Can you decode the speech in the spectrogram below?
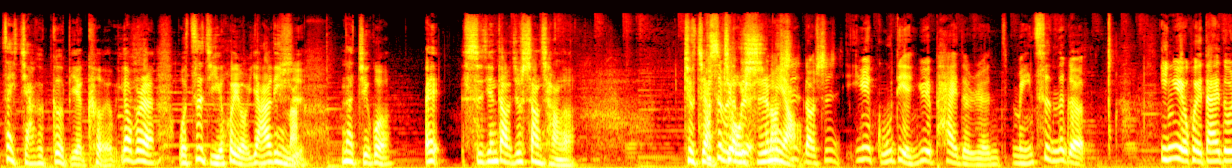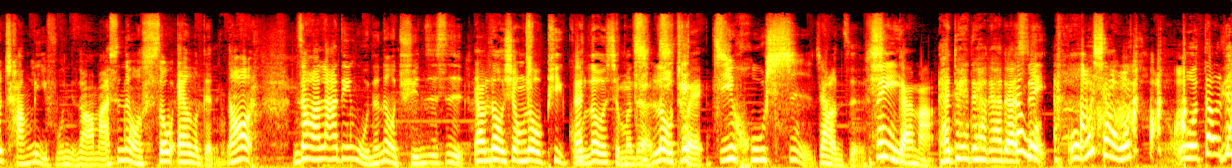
再加个个别课，要不然我自己也会有压力嘛。那结果，哎，时间到就上场了，就这样九十秒。老师，因为古典乐派的人，每一次那个。音乐会大家都长礼服，你知道吗？是那种 so elegant，然后你知道吗？拉丁舞的那种裙子是要露胸、露屁股、露什么的，露腿，几乎是这样子，性感嘛？哎，对对对对对。所以我我想我 我到六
